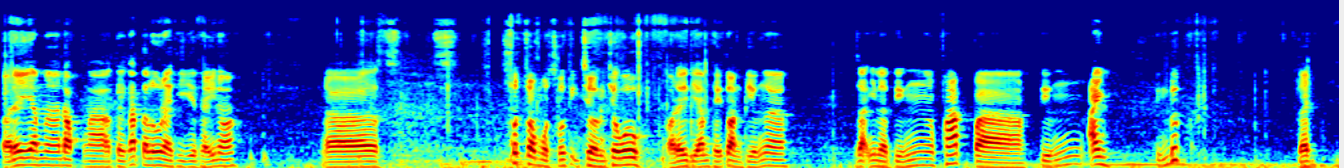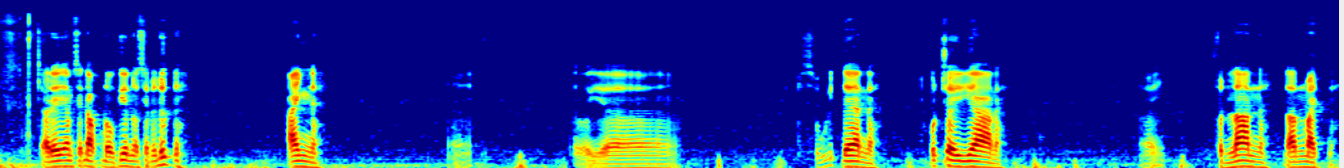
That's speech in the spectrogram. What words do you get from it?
ở đây em à, đọc à, cái catalog này thì thấy nó uh, xuất cho một số thị trường châu Âu. Ở đây thì em thấy toàn tiếng uh, dạng như là tiếng Pháp và tiếng Anh tiếng Đức. Đây ở đây em sẽ đọc đầu tiên nó sẽ là Đức này Anh này. Rồi uh, Sweden này Australia này. Đấy. Phần Lan này Đan Mạch này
